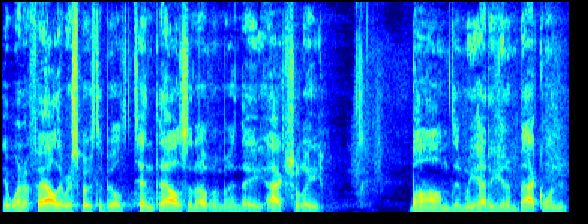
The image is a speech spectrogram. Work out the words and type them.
it went afoul. They were supposed to build 10,000 of them, and they actually bombed, and we had to get them back on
